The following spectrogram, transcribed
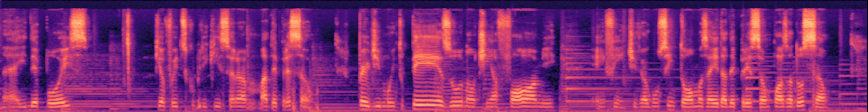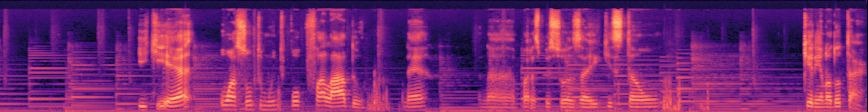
Né? E depois que eu fui descobrir que isso era uma depressão. Perdi muito peso, não tinha fome, enfim, tive alguns sintomas aí da depressão pós-adoção. E que é um assunto muito pouco falado, né, na, para as pessoas aí que estão querendo adotar.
